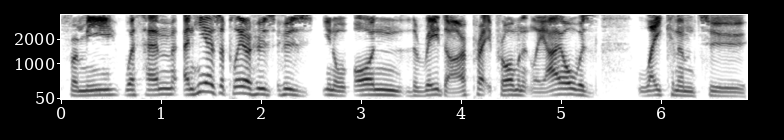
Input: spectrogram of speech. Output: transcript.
for me with him. And he is a player who's who's you know on the radar pretty prominently. I always liken him to,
